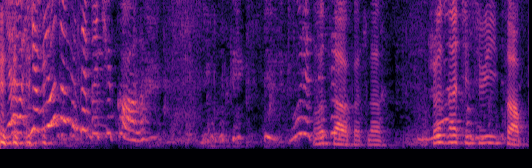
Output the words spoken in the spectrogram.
Я, я в лютому тебе чекала. Боже, це Ось так от нас. Що значить свій цап?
